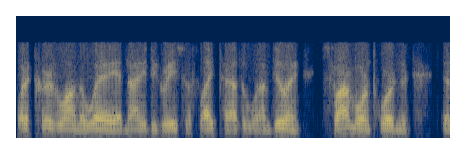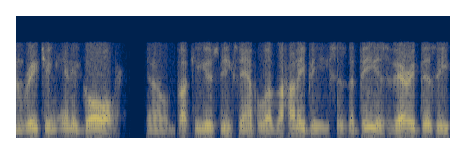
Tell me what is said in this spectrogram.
what occurs along the way at 90 degrees to the flight path of what I'm doing is far more important than reaching any goal. You know, Bucky used the example of the honeybee. He says the bee is very busy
